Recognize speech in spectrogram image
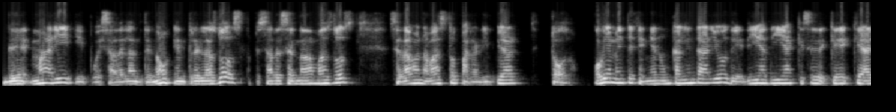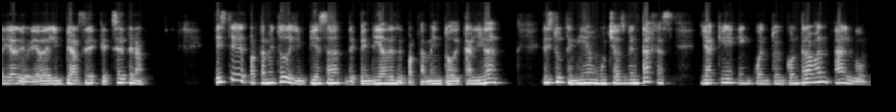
de Mari y pues adelante, ¿no? Entre las dos, a pesar de ser nada más dos, se daban abasto para limpiar todo. Obviamente tenían un calendario de día a día, qué, se, qué, qué área debería de limpiarse, etc. Este departamento de limpieza dependía del departamento de calidad. Esto tenía muchas ventajas, ya que en cuanto encontraban algo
